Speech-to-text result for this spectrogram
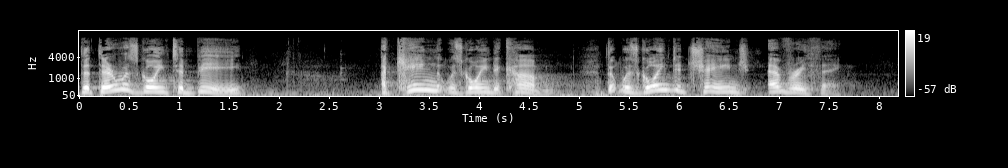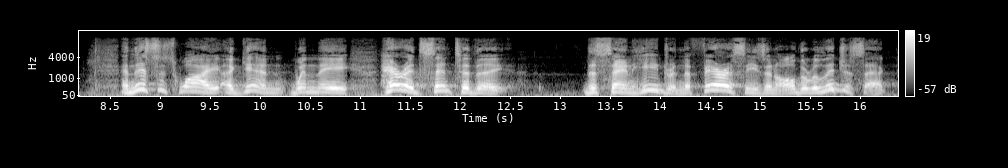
that there was going to be a king that was going to come that was going to change everything. And this is why, again, when they Herod sent to the the Sanhedrin, the Pharisees, and all the religious sect,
